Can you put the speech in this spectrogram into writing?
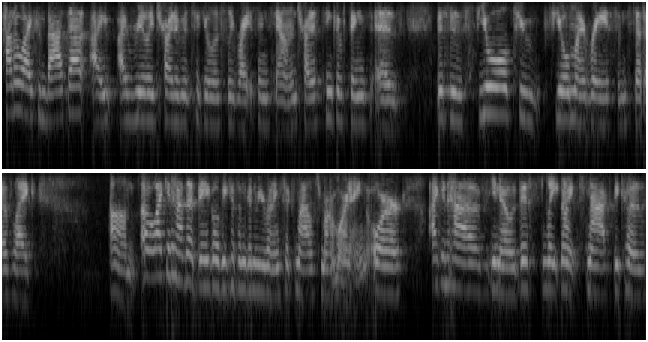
How do I combat that? I, I really try to meticulously write things down and try to think of things as this is fuel to fuel my race instead of like, um, oh, I can have that bagel because I'm going to be running six miles tomorrow morning, or I can have, you know, this late night snack because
